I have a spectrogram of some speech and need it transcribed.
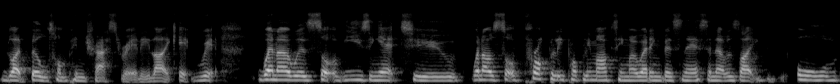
like built on Pinterest. Really, like it. Re- when I was sort of using it to, when I was sort of properly, properly marketing my wedding business, and I was like all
